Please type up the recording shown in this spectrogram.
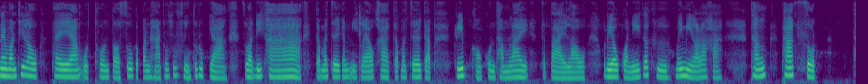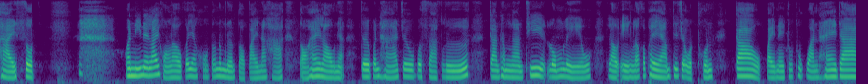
ในวันที่เราพยายามอดทนต่อสู้กับปัญหาทุกๆ สิ่งทุกๆอย่าง สวัสดีค่ะ กลับมาเจอกันอีกแล้วค่ะ กลับมาเจอกับคลิปของคนทำไร่สไตล์เรา เรียวกว่านี้ก็คือไม่มีแล้วล่ะค่ะ ทั้งภาคสด ถ่ายสด วันนี้ในไร่ของเราก็ยังคงต้องดำเนินต่อไปนะคะ ต่อให้เราเนี่ยเจอปัญหาเจออุปสรรคหรือ การทำงานที่ล้มเหลว เราเองเราก็พยายามที่จะอดทนก้าวไปในทุกๆวันให้ได้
